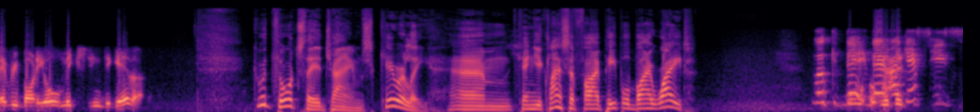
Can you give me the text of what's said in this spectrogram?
everybody all mixed in together. Good thoughts there, James. Kirralie, um, can you classify people by weight? Look, there, there, I guess is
